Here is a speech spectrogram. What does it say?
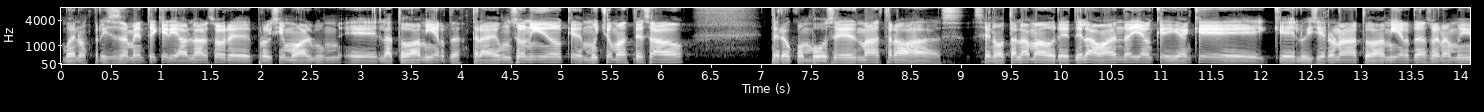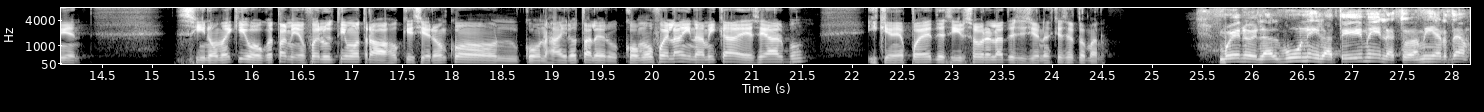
Bueno, precisamente quería hablar sobre el próximo álbum, eh, La Toda Mierda. Trae un sonido que es mucho más pesado pero con voces más trabajadas. Se nota la madurez de la banda y aunque digan que, que, lo hicieron a toda mierda, suena muy bien. Si no me equivoco, también fue el último trabajo que hicieron con, con Jairo Talero. ¿Cómo fue la dinámica de ese álbum? ¿Y qué me puedes decir sobre las decisiones que se tomaron? Bueno, el álbum, el ATM, la toda mierda,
